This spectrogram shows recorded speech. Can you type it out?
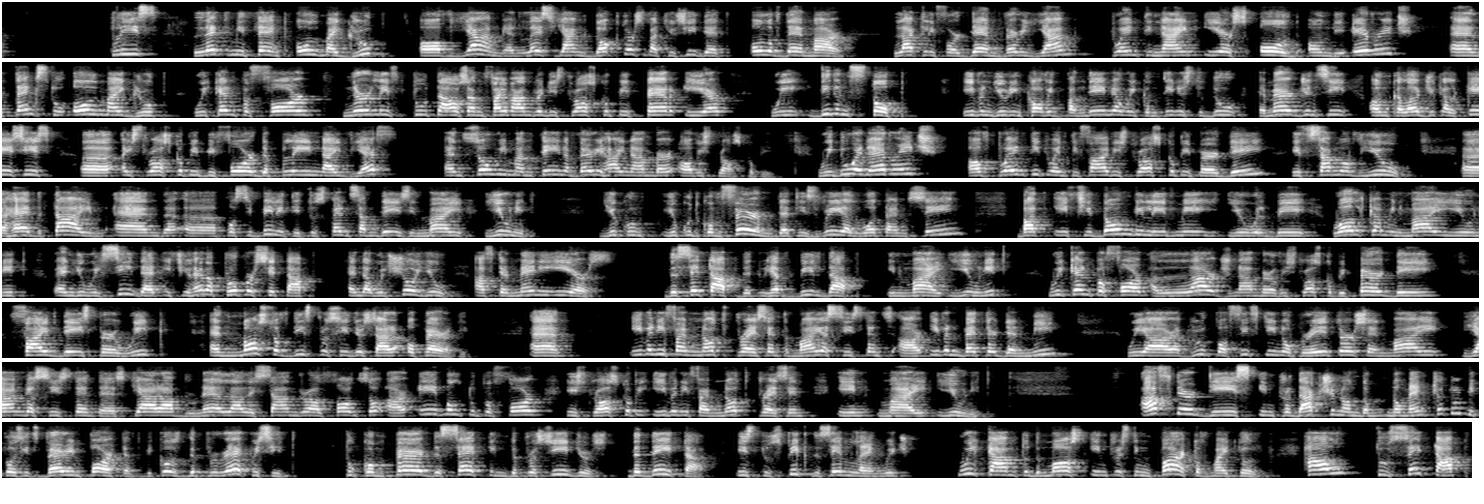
please let me thank all my group of young and less young doctors, but you see that all of them are, luckily for them, very young, 29 years old on the average. And thanks to all my group, we can perform nearly 2,500 hysteroscopy per year. We didn't stop even during COVID pandemic. We continues to do emergency oncological cases, uh, hysteroscopy before the plain IVF. And so we maintain a very high number of hysteroscopy. We do an average of 20, 25 hysteroscopy per day. If some of you uh, had time and uh, possibility to spend some days in my unit, you could, you could confirm that is real what I'm saying. But if you don't believe me, you will be welcome in my unit and you will see that if you have a proper setup, and I will show you after many years, the setup that we have built up in my unit, we can perform a large number of hysteroscopy per day, five days per week, and most of these procedures are operative. And even if I'm not present, my assistants are even better than me. We are a group of 15 operators and my young assistant as Chiara, Brunella, Alessandro, Alfonso are able to perform hysteroscopy even if I'm not present in my unit. After this introduction on the nomenclature, because it's very important, because the prerequisite to compare the setting, the procedures, the data is to speak the same language, we come to the most interesting part of my talk, how to set up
